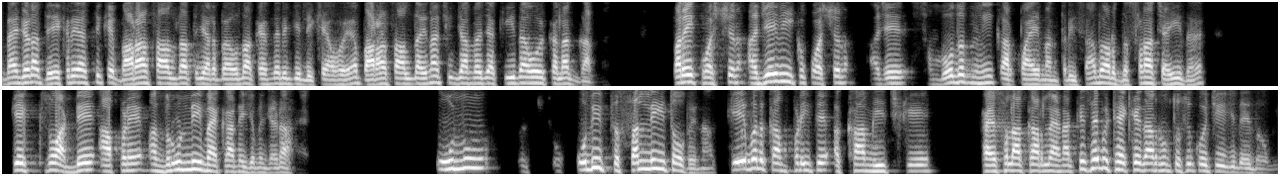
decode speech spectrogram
ਮੈਂ ਜਿਹੜਾ ਦੇਖ ਰਿਹਾ ਸੀ ਕਿ 12 ਸਾਲ ਦਾ ਤਜਰਬਾ ਉਹਦਾ ਕਹਿੰਦੇ ਨੇ ਜੀ ਲਿਖਿਆ ਹੋਇਆ 12 ਸਾਲ ਦਾ ਇਹਨਾਂ ਚੀਜ਼ਾਂ ਦਾ ਜਾਂ ਕੀ ਦਾ ਉਹ ਇੱਕ ਅਲੱਗ ਗੱਲ ਪਰ ਇਹ ਕੁਐਸਚਨ ਅਜੇ ਵੀ ਇੱਕ ਕੁਐਸਚਨ ਅਜੇ ਸੰਬੋਧਿਤ ਨਹੀਂ ਕਰ ਪਾਏ ਮੰਤਰੀ ਸਾਹਿਬ ਔਰ ਦੱਸਣਾ ਚਾਹੀਦਾ ਕਿ ਤੁਹਾਡੇ ਆਪਣੇ ਅੰਦਰੂਨੀ ਮੈਕੈਨਿਜ਼ਮ ਜਿਹੜਾ ਹੈ, ਉਹਨੂੰ, ਉਹਦੀ ਤਸੱਲੀ ਤੋਂ ਬਿਨਾ ਕੇਬਲ ਕੰਪਨੀ ਤੇ ਅੱਖਾਂ ਮੀਚ ਕੇ ਫੈਸਲਾ ਕਰ ਲੈਣਾ, ਕਿਸੇ ਵੀ ਠੇਕੇਦਾਰ ਨੂੰ ਤੁਸੀਂ ਕੋਈ ਚੀਜ਼ ਦੇ ਦੋਗੇ।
